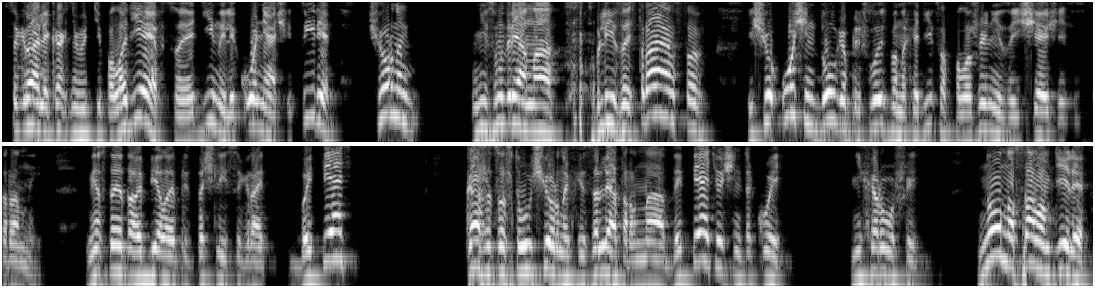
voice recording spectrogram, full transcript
сыграли как-нибудь типа ладья c1 или коня а4, черным, несмотря на близость равенства, еще очень долго пришлось бы находиться в положении защищающейся стороны. Вместо этого белые предпочли сыграть b5. Кажется, что у черных изолятор на d5 очень такой нехороший. Но на самом деле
